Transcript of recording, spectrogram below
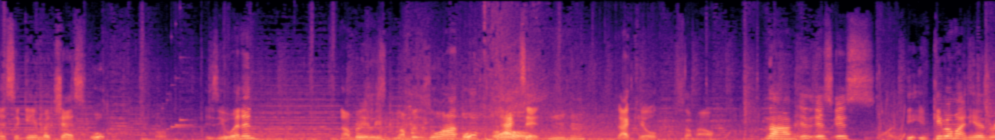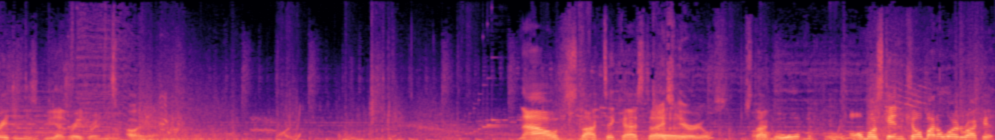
It's a game of chess. Oh, Oh. is he winning? Numbers Maybe. is Numbers is going on. Oh, that's Oh. it. hmm That killed somehow. Nah, it, it's it's. he- he- keep in mind he has rage in this. He has rage right now. Oh yeah. Now Stocktaker has to. nice aerials. Stock Oh. ooh, Ooh. almost getting killed by the Lloid Rocket.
